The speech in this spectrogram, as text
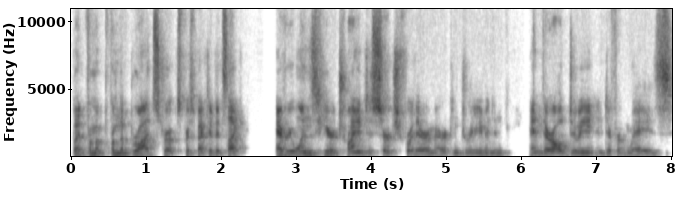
but from a, from the broad strokes perspective, it's like everyone's here trying to search for their American dream, and and they're all doing it in different ways.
